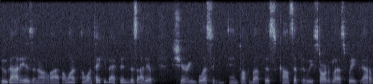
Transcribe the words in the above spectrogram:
who God is in our life. I want, I want to take you back then to this idea of sharing blessing and talk about this concept that we started last week out of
